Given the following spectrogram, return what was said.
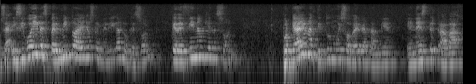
o sea, y si voy y les permito a ellos que me digan lo que son, que definan quiénes son, porque hay una actitud muy soberbia también en este trabajo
